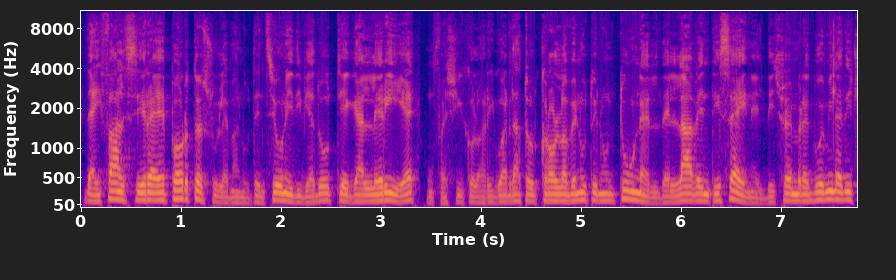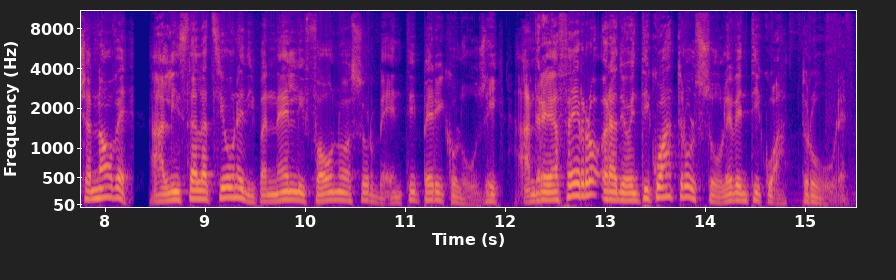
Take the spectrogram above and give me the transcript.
Dai falsi report sulle manutenzioni di viadotti e gallerie, un fascicolo ha riguardato il crollo avvenuto in un tunnel dell'A26 nel dicembre 2019, all'installazione di pannelli fonoassorbenti pericolosi. Andrea Ferro, Radio 24, il sole 24 ore.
